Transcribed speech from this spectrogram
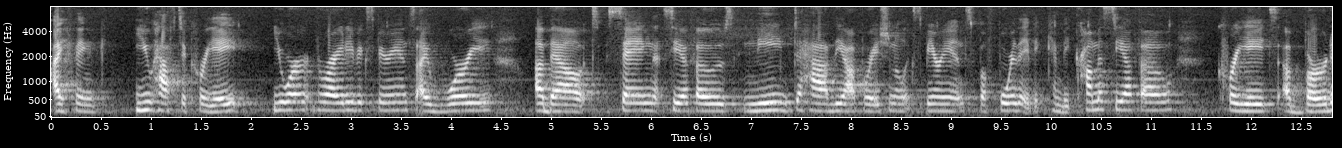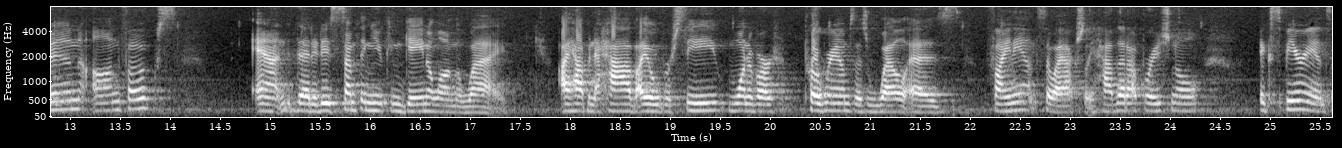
I think you have to create your variety of experience. I worry about saying that CFOs need to have the operational experience before they can become a CFO creates a burden on folks and that it is something you can gain along the way. I happen to have, I oversee one of our programs as well as finance, so I actually have that operational experience.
